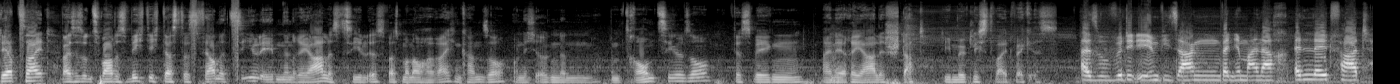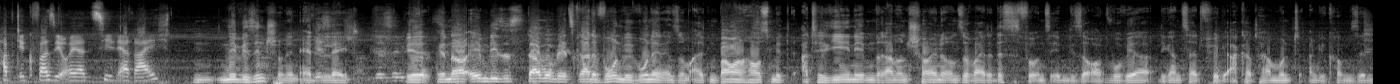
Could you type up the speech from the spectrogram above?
derzeit, weil es uns war das wichtig, dass das ferne Ziel eben ein reales Ziel ist, was man auch erreichen kann so und nicht irgendein Traumziel so. Deswegen eine reale Stadt, die möglichst weit weg ist. Also würdet ihr irgendwie sagen, wenn ihr mal nach Adelaide fahrt, habt ihr quasi euer Ziel erreicht? Ne, wir sind schon in Adelaide. Wir, genau, eben dieses, da wo wir jetzt gerade wohnen, wir wohnen in so einem alten Bauernhaus mit Atelier nebendran und Scheune und so weiter. Das ist für uns eben dieser Ort, wo wir die ganze Zeit für geackert haben und angekommen sind.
